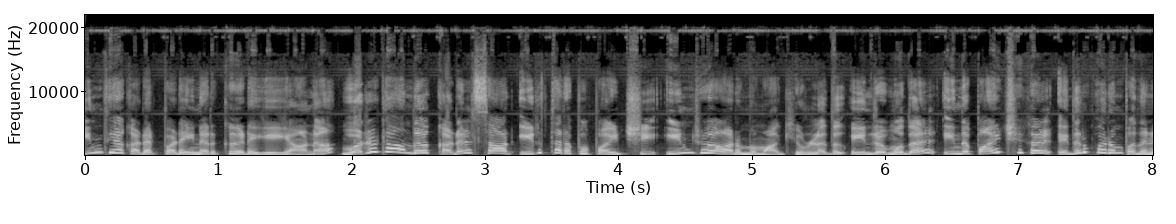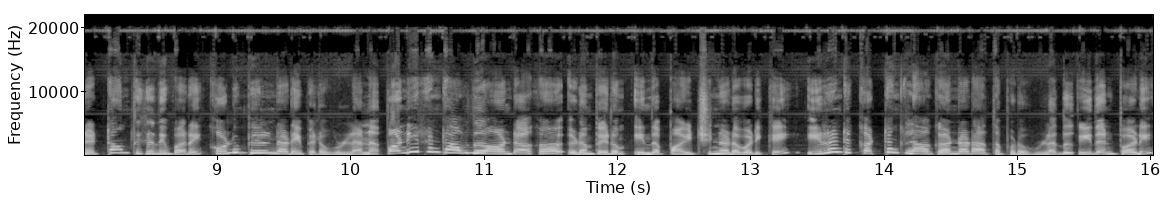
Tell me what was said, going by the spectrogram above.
இந்திய கடற்படையினருக்கு இடையேயான வருடாந்த கடல்சார் இருதரப்பு பயிற்சி இன்று ஆரம்பமாகியுள்ளது. இன்று முதல் இந்த பயிற்சிகள் எதிர்வரும் பதினெட்டாம் தேதி வரை கொழும்பில் நடைபெற உள்ளன பனிரெண்டாவது ஆண்டாக இடம்பெறும் இந்த பயிற்சி நடவடிக்கை இரண்டு கட்டங்களாக நடாத்தப்பட உள்ளது இதன்படி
